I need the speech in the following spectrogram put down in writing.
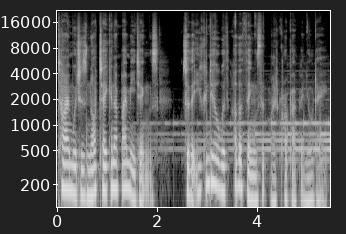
time which is not taken up by meetings, so that you can deal with other things that might crop up in your day.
